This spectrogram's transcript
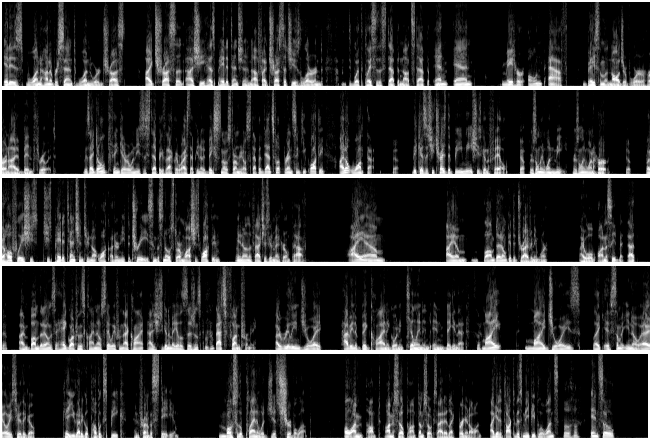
It is 100% one word trust. I trust that uh, she has paid attention enough. I trust that she's learned what the place is to step and not step and, and made her own path based on the knowledge of where her and I have been through it. Because I don't think everyone needs to step exactly where I step. You know, a big snowstorm, you know, step in dad's footprints and keep walking. I don't want that. Yeah. Because if she tries to be me, she's going to fail. Yep. There's only one me. There's only one her. But hopefully she's she's paid attention to not walk underneath the trees in the snowstorm while she's walking, you know, and the fact she's going to make her own path. I am, I am bummed I don't get to drive anymore. I will honestly admit that. Yeah. I'm bummed that I don't say, hey, go after this client. No, stay away from that client. Uh, she's going to make all the decisions. Mhm. That's fun for me. I really enjoy having a big client and going and killing and, and making that. Yeah. My my joys, like if somebody, you know, I always hear they go, okay, you got to go public speak in front of a stadium. Most of the planet would just shrivel up. Oh, I'm pumped. I'm so pumped. I'm so excited. Like, bring it on. I get to talk to this many people at once. Uh-huh. And so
